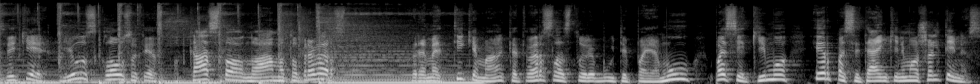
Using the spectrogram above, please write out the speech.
Sveiki, jūs klausotės podkasto Nuo amato prie verslo kuriame tikima, kad verslas turi būti pajamų, pasiekimų ir pasitenkinimo šaltinis,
